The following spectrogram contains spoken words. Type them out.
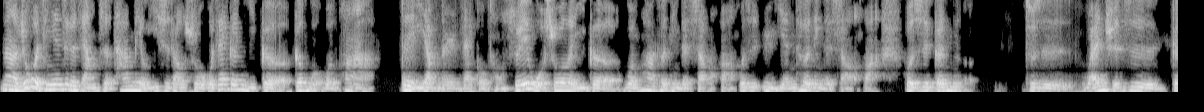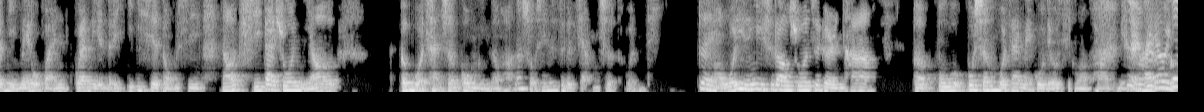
那如果今天这个讲者他没有意识到说，我在跟一个跟我文化不一样的人在沟通，所以我说了一个文化特定的笑话，或者语言特定的笑话，或者是跟就是完全是跟你没有关关联的一些东西，然后期待说你要跟我产生共鸣的话，那首先是这个讲者的问题。对，我已经意识到说，这个人他。呃，不不生活在美国流行文化里面，还要一直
